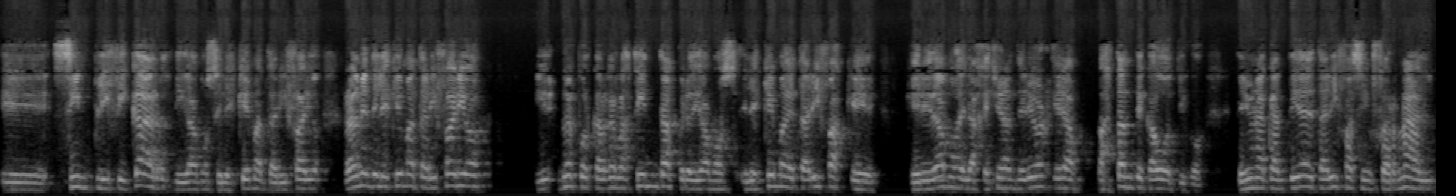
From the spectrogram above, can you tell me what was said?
eh, simplificar, digamos, el esquema tarifario. Realmente el esquema tarifario, y no es por cargar las tintas, pero digamos, el esquema de tarifas que, que heredamos de la gestión anterior era bastante caótico. Tenía una cantidad de tarifas infernal,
